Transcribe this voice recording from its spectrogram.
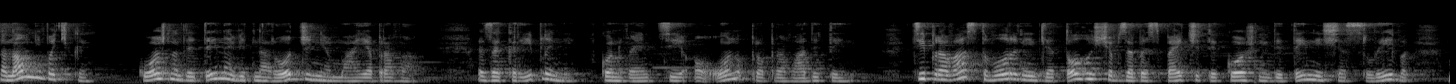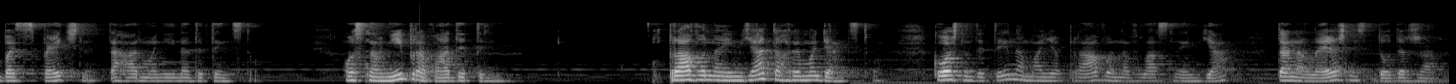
Шановні батьки, кожна дитина від народження має права, закріплені в Конвенції ООН про права дитини. Ці права створені для того, щоб забезпечити кожній дитині щасливе, безпечне та гармонійне дитинство. Основні права дитини. Право на ім'я та громадянство. Кожна дитина має право на власне ім'я та належність до держави.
